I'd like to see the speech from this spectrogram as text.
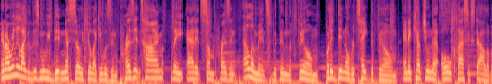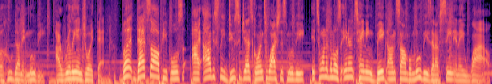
And I really like that this movie didn't necessarily feel like it was in present time. They added some present elements within the film, but it didn't overtake the film and it kept you in that old classic style of a whodunit movie. I really enjoyed that. But that's all, peoples. I obviously do suggest going to watch this movie. It's one of the most entertaining big ensemble movies that I've seen in a while,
